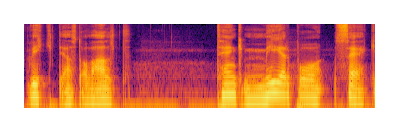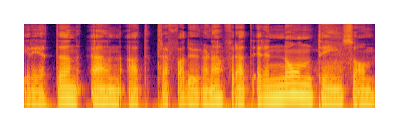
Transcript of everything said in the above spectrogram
viktigast av allt. Tänk mer på säkerheten än att träffa duvorna. För att är det någonting som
